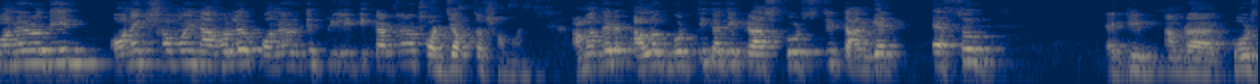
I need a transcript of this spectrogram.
পনেরো দিন অনেক সময় না হলেও পনেরো দিন পিলি টিকার জন্য পর্যাপ্ত সময়। আমাদের আলোকবর্তিকা যে ক্রাশ কোর্সটি টার্গেট এসো একটি আমরা কোর্স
